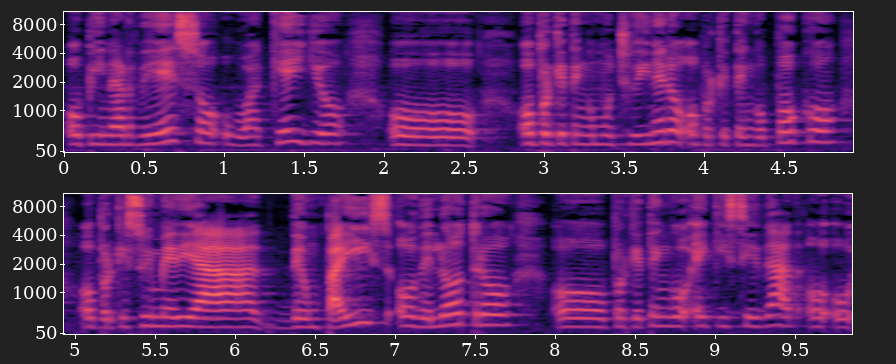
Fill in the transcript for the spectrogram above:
opinar de eso o aquello o, o porque tengo mucho dinero o porque tengo poco o porque soy media de un país o del otro o porque tengo X edad o,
